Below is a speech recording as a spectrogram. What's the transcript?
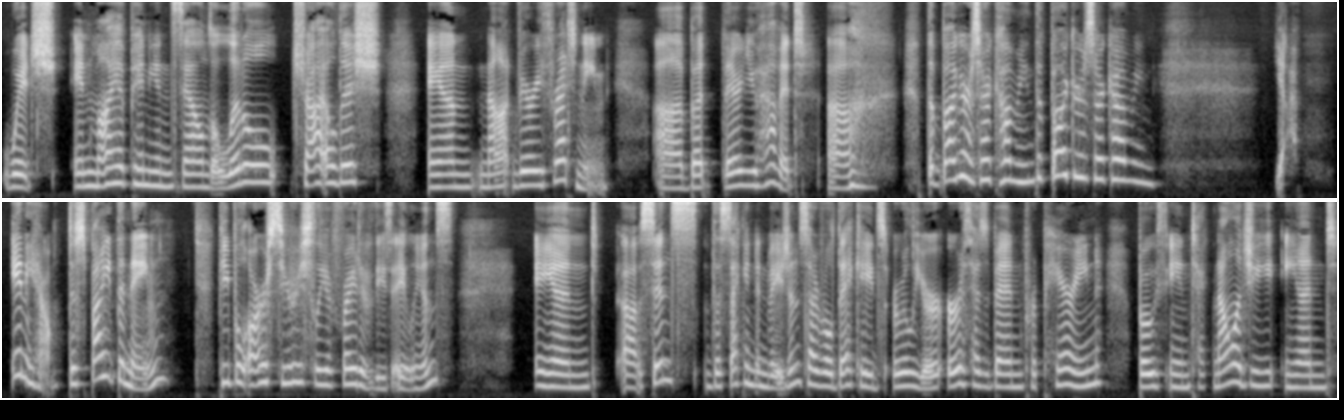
which, in my opinion, sounds a little childish and not very threatening. Uh, but there you have it. Uh, the buggers are coming. The buggers are coming. Yeah. Anyhow, despite the name, people are seriously afraid of these aliens. And uh, since the second invasion, several decades earlier, Earth has been preparing both in technology and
